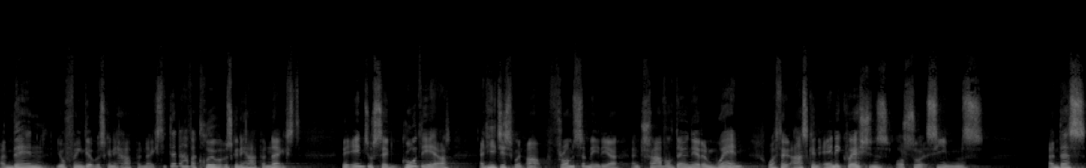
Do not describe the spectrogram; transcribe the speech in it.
and then you'll find out what's going to happen next. He didn't have a clue what was going to happen next. The angel said, Go there. And he just went up from Samaria and traveled down there and went without asking any questions, or so it seems. And this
